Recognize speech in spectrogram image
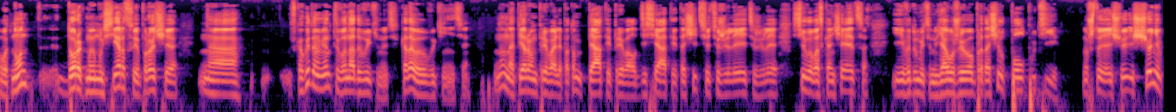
вот, но он дорог моему сердцу и прочее, а, в какой-то момент его надо выкинуть. Когда вы его выкинете? Ну, на первом привале, потом пятый привал, десятый, тащить все тяжелее, тяжелее, сила у вас кончается, и вы думаете, ну, я уже его протащил полпути, ну что, я еще, еще не...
